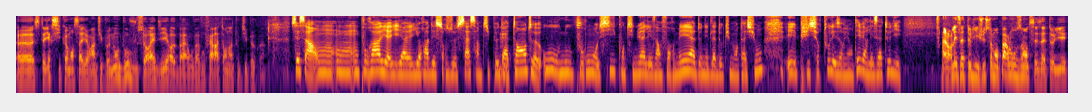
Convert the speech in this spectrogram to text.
c'est-à-dire que s'il commence à y avoir un petit peu de monde, vous vous saurez dire euh, bah, on va vous faire attendre un tout petit peu. C'est ça, on, pourra, il y, aura des sources de SAS, un petit peu mm. d'attente, où nous pourrons aussi continuer à les informer, à donner de la documentation, et puis surtout les orienter vers les ateliers. Alors les ateliers, justement, parlons-en de ces ateliers.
